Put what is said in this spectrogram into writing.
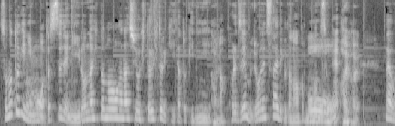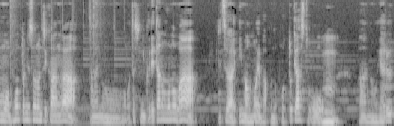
その時にもう私すでにいろんな人のお話を一人一人聞いた時に、はいあ、これ全部情熱大陸だなと思ったんですよね。はいはい。だからもう本当にその時間が、あのー私にくれたものは、実は今思えばこのポッドキャストを、うん。あの、やる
